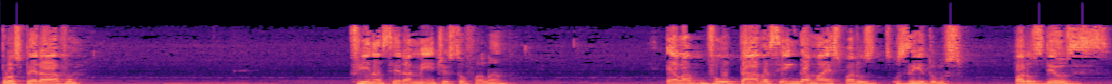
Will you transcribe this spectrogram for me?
prosperava, financeiramente eu estou falando, ela voltava-se ainda mais para os, os ídolos, para os deuses.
